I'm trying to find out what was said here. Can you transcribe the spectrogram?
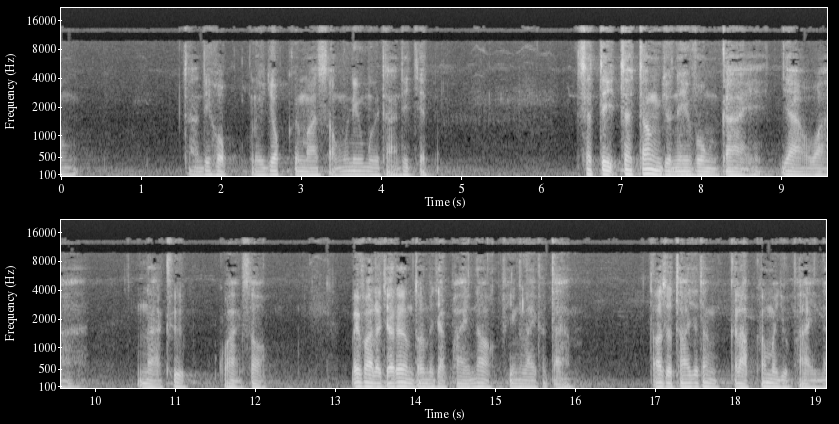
ง ฐานที่หกหรือยกขึ้นมาสองนิ้วมือฐานที่เจ็ดสติจะต้องอยู่ในวงกาย ยาววา หนาคืบกว้างศอก ไม่ว่าเราจะเริ่มต้นมาจากภายนอกเพียงไรก็ตาม ตอนสุดท้ายจะต้องกลับเข้ามาอยู่ภายใน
